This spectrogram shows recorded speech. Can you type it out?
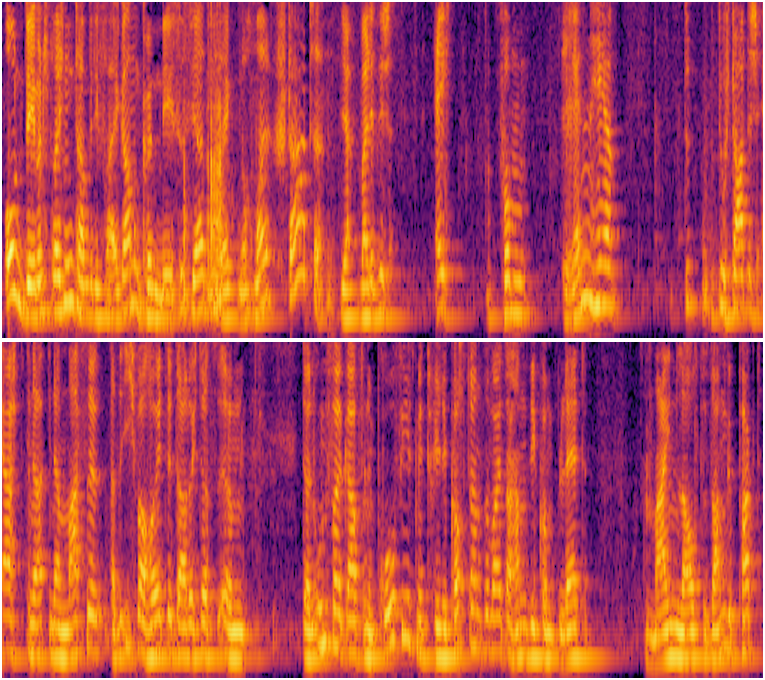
Und dementsprechend haben wir die Freigabe und können nächstes Jahr direkt nochmal starten. Ja, weil es ist echt vom Rennen her, du, du startest erst in der, in der Masse. Also ich war heute, dadurch, dass ähm, da einen Unfall gab von den Profis mit Helikoptern und so weiter, haben sie komplett meinen Lauf zusammengepackt.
